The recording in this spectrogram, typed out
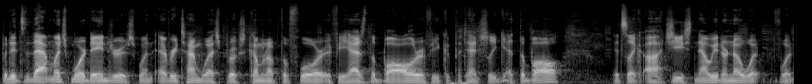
But it's that much more dangerous when every time Westbrook's coming up the floor, if he has the ball or if he could potentially get the ball. It's like, ah, geez, now we don't know what, what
